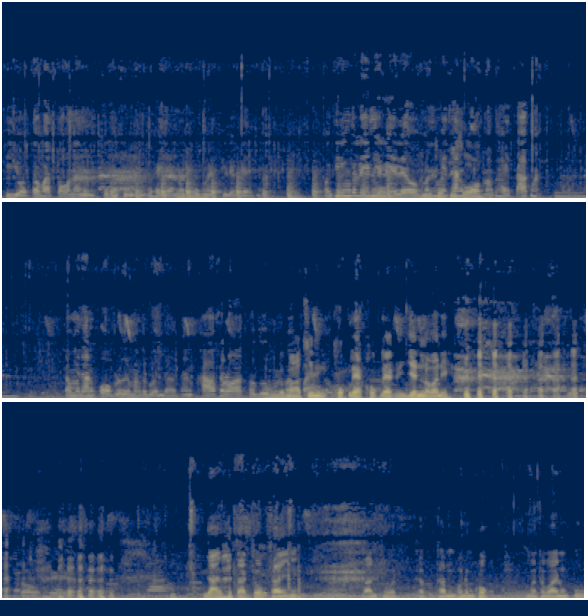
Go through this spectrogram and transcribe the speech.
ที่หยดแต่ว่าตอนนั้นคุ้มสูตรก็ให้ยันมันคุ้มไงที่เล็กๆนะบางทีมันก็เล่นนี่เลยแล้ว มันไม่ทันกรอบมันก็ให้ตักนะ ถ้าไม่ทันกรอบเลยมันก็ด่วนแต่อันขาวตลอดก็คือเดี๋ยวมาชิมคกแรกคกแรกนี่เย็นแล้ววะนี่ก็โอเคยายมาจากโชคชัยนี่บ้านสวดครับทำขนมครกมาถวายหลวงปู่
